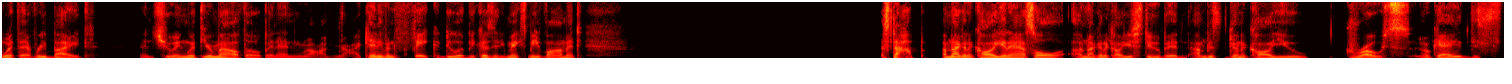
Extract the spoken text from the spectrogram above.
with every bite and chewing with your mouth open, and I can't even fake do it because it makes me vomit. Stop. I'm not going to call you an asshole. I'm not going to call you stupid. I'm just going to call you gross. Okay. Just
